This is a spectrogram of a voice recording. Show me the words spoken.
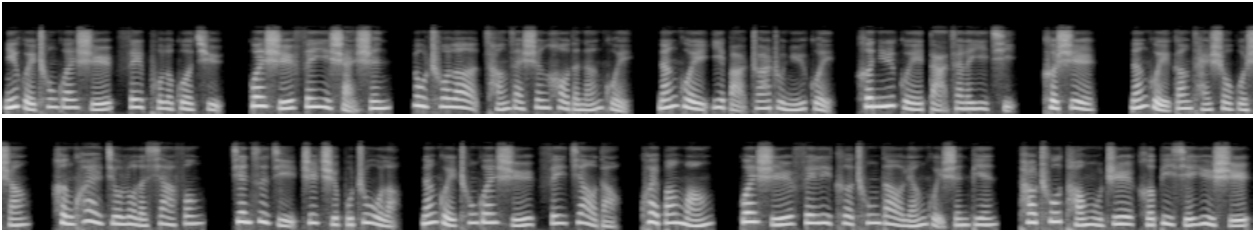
女鬼冲关石飞扑了过去，关石飞一闪身。露出了藏在身后的男鬼，男鬼一把抓住女鬼，和女鬼打在了一起。可是男鬼刚才受过伤，很快就落了下风。见自己支持不住了，男鬼冲关时飞叫道：“快帮忙！”关时飞立刻冲到两鬼身边，掏出桃木枝和辟邪玉石，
